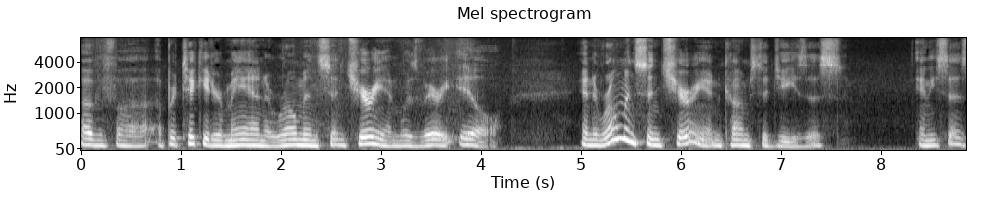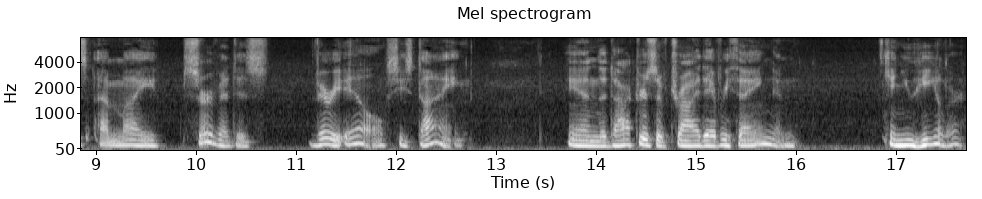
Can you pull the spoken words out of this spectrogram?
of uh, a particular man, a Roman centurion, was very ill. And the Roman centurion comes to Jesus and he says, uh, My servant is very ill. She's dying. And the doctors have tried everything. And can you heal her?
